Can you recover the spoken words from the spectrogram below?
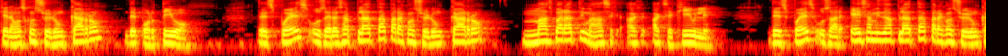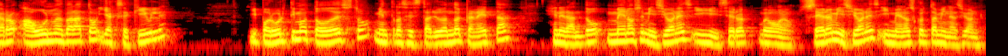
queremos construir un carro deportivo. Después, usar esa plata para construir un carro más barato y más asequible. Después, usar esa misma plata para construir un carro aún más barato y asequible. Y por último, todo esto mientras está ayudando al planeta, generando menos emisiones y cero, bueno, cero emisiones y menos contaminación.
